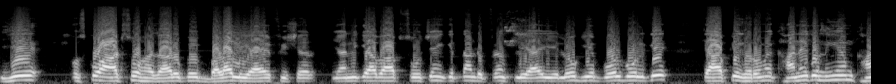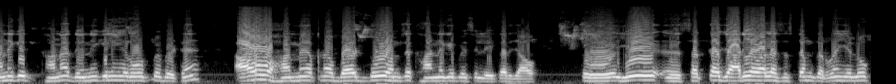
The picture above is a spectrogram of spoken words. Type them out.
ये उसको आठ सौ, हज़ार रुपये बड़ा लिया है फिशर। यानी कि अब आप सोचें कितना डिफरेंस लिया है ये लोग। ये बोल बोल के कि आपके घरों में खाने को नहीं है? हम खाने के, खाना देने के लिए रोड पे बैठे हैं। आओ, हमें अपना बर्ड दो, हमसे खाने के पैसे लेकर जाओ। तो ये सदका जारिया वाला सिस्टम कर रहे हैं ये लोग।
